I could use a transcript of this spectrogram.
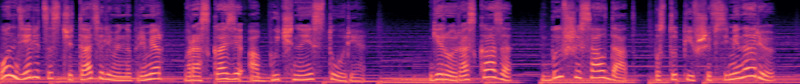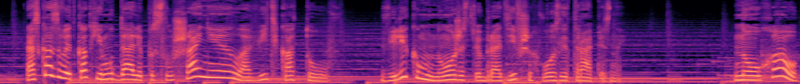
он делится с читателями, например, в рассказе «Обычная история». Герой рассказа, бывший солдат, поступивший в семинарию, рассказывает, как ему дали послушание ловить котов в великом множестве бродивших возле трапезной. Ноу-хау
